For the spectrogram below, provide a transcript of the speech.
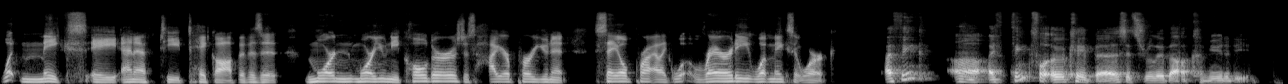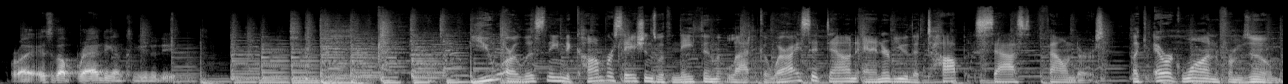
what makes a NFT take off? If is it more more unique holders, just higher per unit sale price, like what rarity? What makes it work? I think uh, I think for OKBears, it's really about community, right? It's about branding and community. You are listening to Conversations with Nathan Latka, where I sit down and interview the top SaaS founders, like Eric Yuan from Zoom.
